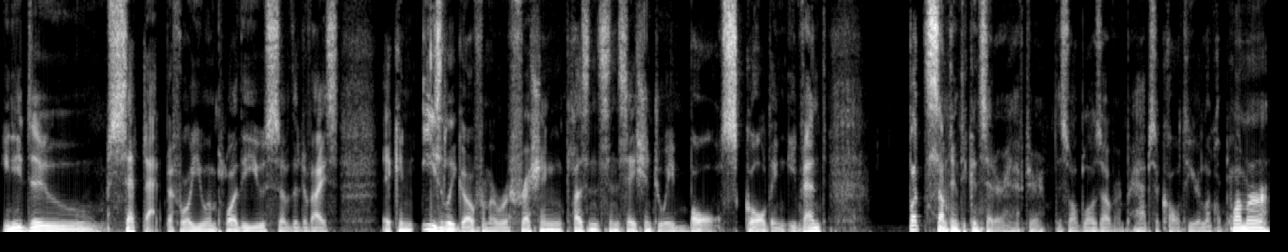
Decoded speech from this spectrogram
You need to set that before you employ the use of the device. It can easily go from a refreshing, pleasant sensation to a bowl scalding event, but something to consider after this all blows over. Perhaps a call to your local plumber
